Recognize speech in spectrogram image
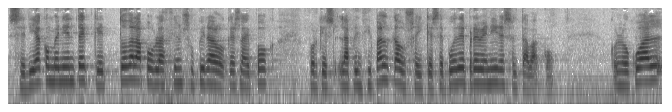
sería conveniente que toda la población supiera lo que es la EPOC, porque la principal causa y que se puede prevenir es el tabaco. Con lo cual,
